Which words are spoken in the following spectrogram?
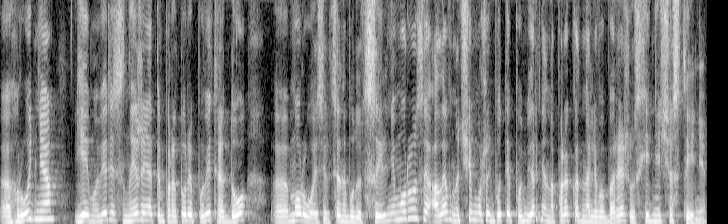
грудня є ймовірність зниження температури повітря до е, морозів. Це не будуть сильні морози, але вночі можуть бути помірні, наприклад, на лівобережжі у східній частині.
